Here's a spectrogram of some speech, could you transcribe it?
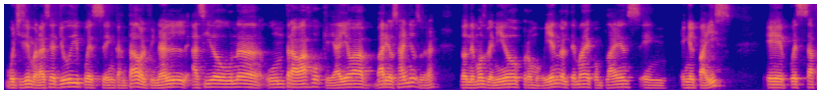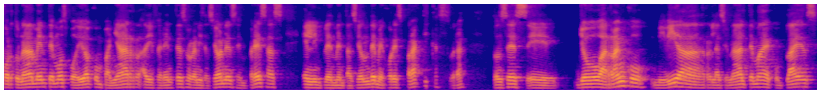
Muchísimas gracias, Judy. Pues encantado. Al final ha sido una, un trabajo que ya lleva varios años, ¿verdad? Donde hemos venido promoviendo el tema de compliance en, en el país. Eh, pues afortunadamente hemos podido acompañar a diferentes organizaciones, empresas en la implementación de mejores prácticas, ¿verdad? Entonces, eh, yo arranco mi vida relacionada al tema de compliance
